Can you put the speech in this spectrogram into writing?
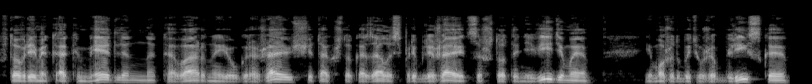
в то время как медленно, коварно и угрожающе, так что, казалось, приближается что-то невидимое и, может быть, уже близкое,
